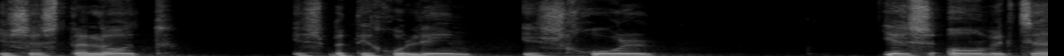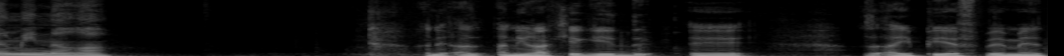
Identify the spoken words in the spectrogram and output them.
יש השתלות, יש בתי חולים, יש חו"ל, יש אור בקצה המנהרה. אני, אני רק אגיד, אה, אז IPF באמת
